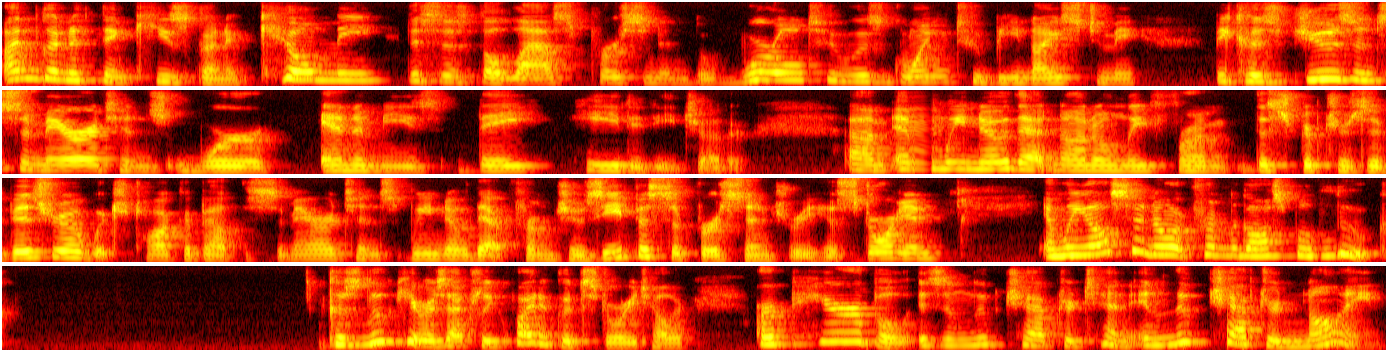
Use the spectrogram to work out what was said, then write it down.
I'm going to think he's going to kill me. This is the last person in the world who is going to be nice to me because Jews and Samaritans were enemies. They hated each other. Um, and we know that not only from the scriptures of Israel, which talk about the Samaritans, we know that from Josephus, a first century historian, and we also know it from the Gospel of Luke. Because Luke here is actually quite a good storyteller. Our parable is in Luke chapter 10. In Luke chapter 9,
